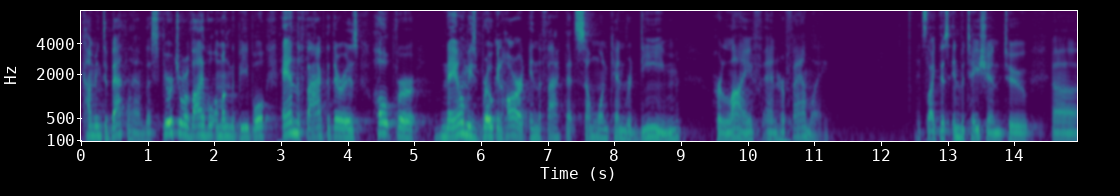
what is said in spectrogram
coming to Bethlehem, the spiritual revival among the people, and the fact that there is hope for Naomi's broken heart in the fact that someone can redeem her life and her family. It's like this invitation to uh,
